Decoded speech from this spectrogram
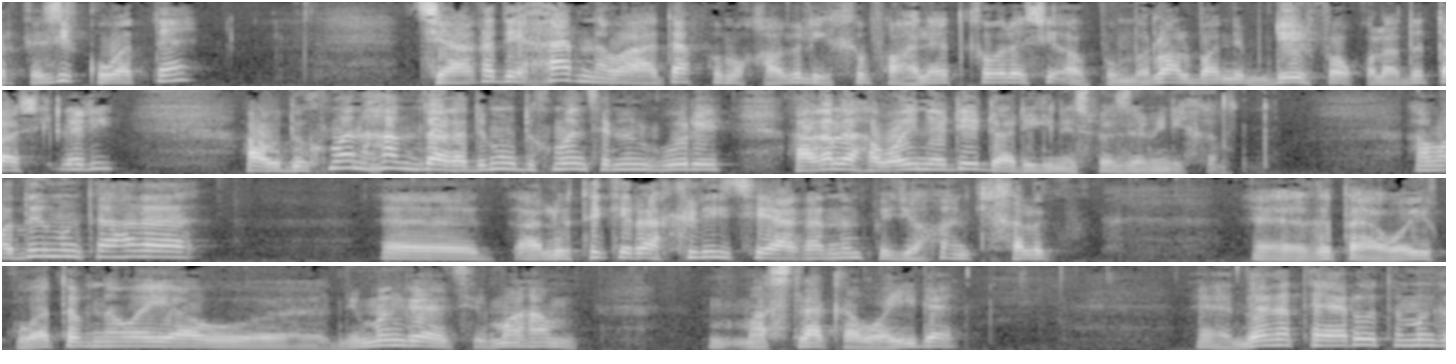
مرکزي قوت ده چې هغه د هر نوع هدف په مقابل کې ښه فعالیت کولی شي او په مورال باندې ډېر فوقالعاده تاثیر لري او دښمن هم دغه زموږ دښمن چې نن ګوري هغه له هوایي نه ډېر ډارېږي نسبت زمیني خلک ته اما دوی موږ ته هغه الوتکې راکړي چې هغه نن په جهان کې خلک هغه ته هوایي قوت هم نه وایي او د موږ چې ما هم مسلک هوایی ده دغه تیارو ته موږ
